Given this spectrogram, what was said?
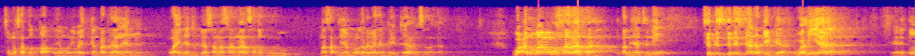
cuma satu tok yang meriwayatkan padahal yang lainnya juga sama-sama satu guru. Masa dia membawa riwayat yang beda misalkan. Wa anwa'u salasah. Kita lihat sini. Jenis-jenisnya ada tiga. Wahia yaitu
